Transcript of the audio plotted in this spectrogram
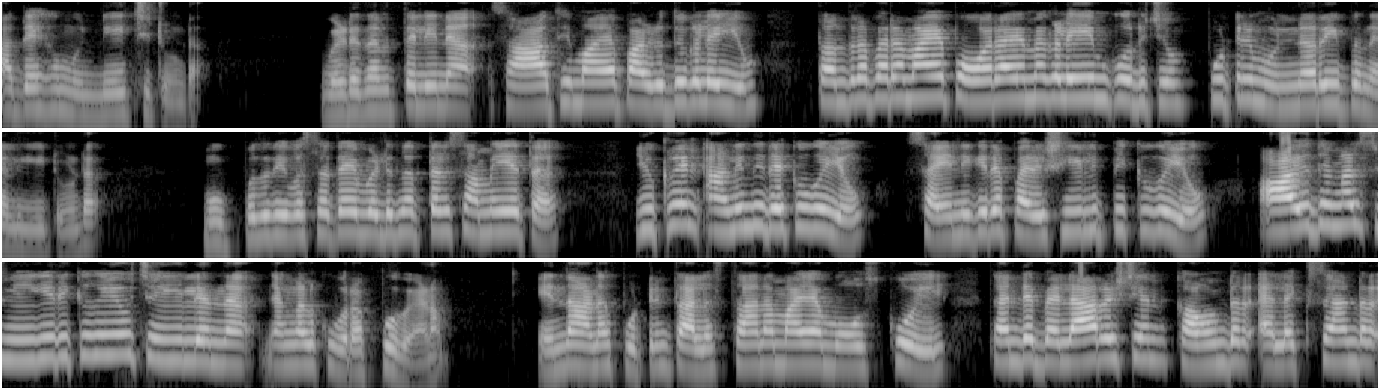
അദ്ദേഹം ഉന്നയിച്ചിട്ടുണ്ട്. വെടിനിർത്തലിന് സാധ്യമായ പഴുതുകളെയും തന്ത്രപരമായ പോരായ്മകളെയും കുറിച്ചും പുടിൻ മുന്നറിയിപ്പ് നൽകിയിട്ടുണ്ട്. മുപ്പത് ദിവസത്തെ വെടിനിർത്തൽ സമയത്ത് യുക്രൈൻ അണിനിരക്കുകയോ സൈനികരെ പരിശീലിപ്പിക്കുകയോ ആയുധങ്ങൾ സ്വീകരിക്കുകയോ ചെയ്യില്ലെന്ന് ഞങ്ങൾക്ക് ഉറപ്പുവേണം എന്നാണ് പുടിൻ തലസ്ഥാനമായ മോസ്കോയിൽ തന്റെ ബെലാറഷ്യൻ കൗണ്ടർ അലക്സാണ്ടർ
